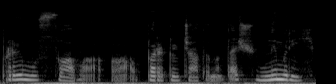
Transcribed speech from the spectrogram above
примусово переключати на те, що не мрій.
